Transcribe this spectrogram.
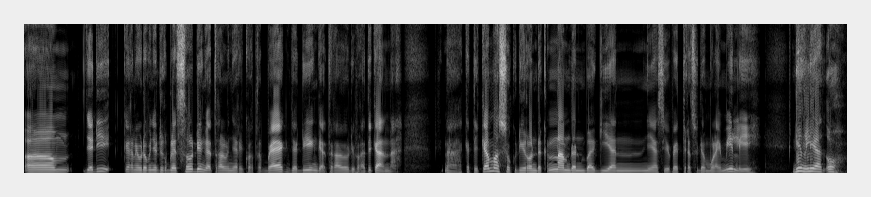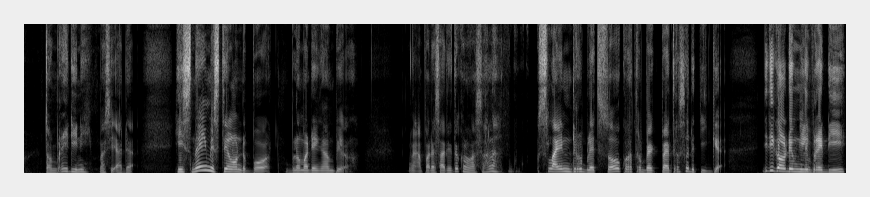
Um, jadi karena udah punya Drew Bledsoe dia nggak terlalu nyari quarterback, jadi nggak terlalu diperhatikan. Nah, nah ketika masuk di ronde ke-6 dan bagiannya si Patriots sudah mulai milih, dia ngelihat oh Tom Brady nih masih ada. His name is still on the board, belum ada yang ngambil. Nah pada saat itu kalau nggak salah selain Drew Bledsoe quarterback Patriots ada tiga. Jadi kalau dia memilih Brady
